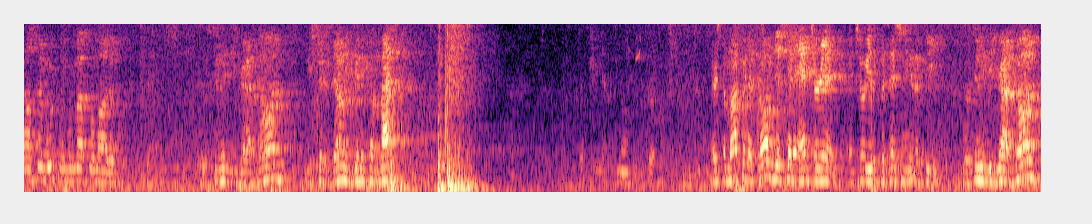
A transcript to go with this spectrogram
rentrer le mou- le mouvement à ce moment-là. So as soon as he grabs on, you strip it down, he's going to come back. There's, I'm not the to throw, I'm just going to enter in and show you the positioning of the feet. So as soon as he grabs on,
